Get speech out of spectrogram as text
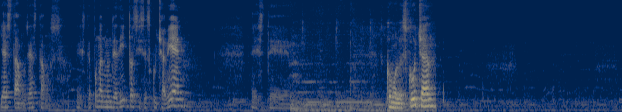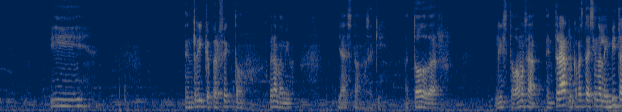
Ya estamos, ya estamos. Este, pónganme un dedito si se escucha bien. Este, como lo escuchan. Enrique, perfecto. Espérame, amigo. Ya estamos aquí. A todo dar. Listo, vamos a entrar. Lo que está diciendo la invita.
